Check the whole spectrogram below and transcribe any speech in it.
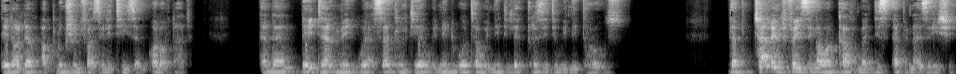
They don't have ablution facilities and all of that. And then they tell me, we are settled here, we need water, we need electricity, we need roads. The challenge facing our government is urbanization.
